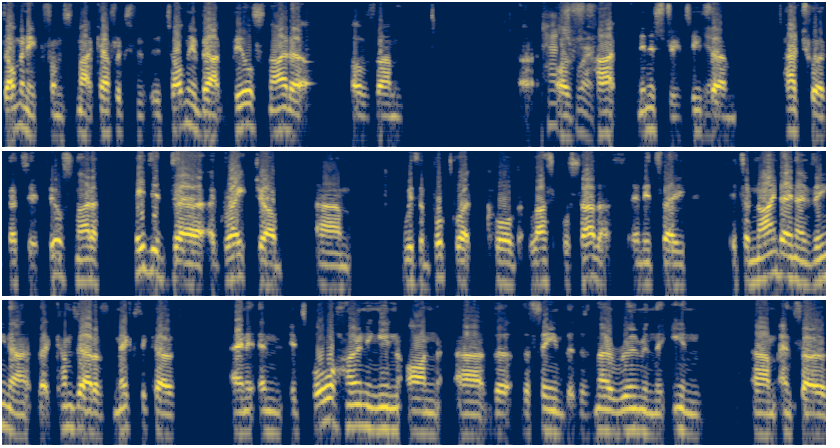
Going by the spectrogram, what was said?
Dominic from Smart Catholics who, told me about Bill Snyder of um, uh, of Heart Ministries. He's Yeah. um, Patchwork. That's it. Bill Snyder. He did uh, a great job um, with a booklet called Las Posadas, and it's a it's a nine day novena that comes out of Mexico, and it, and it's all honing in on uh, the the theme that there's no room in the inn, um, and so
